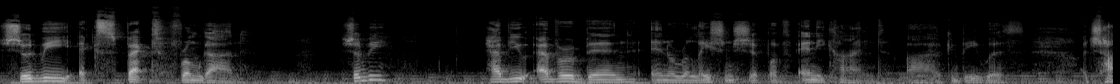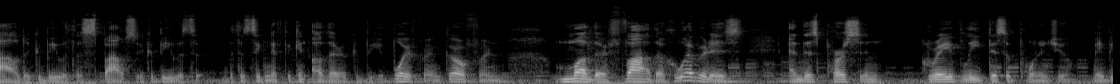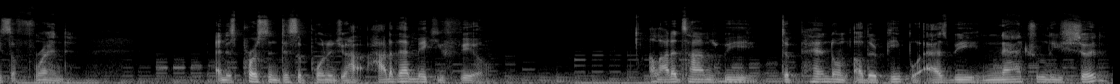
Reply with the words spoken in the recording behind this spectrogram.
Should we expect from God? Should we? Have you ever been in a relationship of any kind? Uh, it could be with a child, it could be with a spouse, it could be with, with a significant other, it could be a boyfriend, girlfriend, mother, father, whoever it is, and this person gravely disappointed you. Maybe it's a friend, and this person disappointed you. How, how did that make you feel? A lot of times we depend on other people as we naturally should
